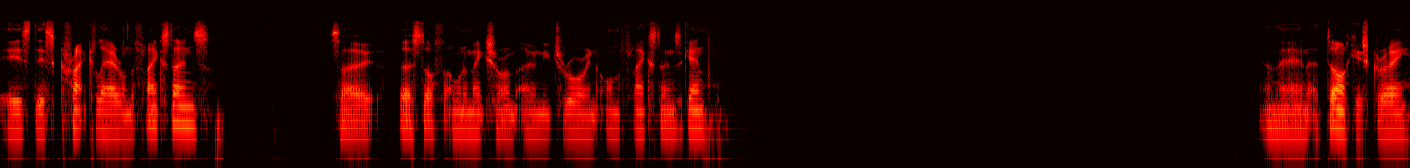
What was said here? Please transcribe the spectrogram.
is this crack layer on the flagstones. So first off, I want to make sure I'm only drawing on flagstones again. And then a darkish grey.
